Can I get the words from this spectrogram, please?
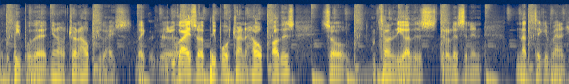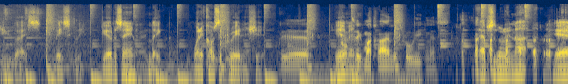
of the people that you know trying to help you guys. Like Yeah. you guys are people trying to help others. So I'm telling the others that are listening not to take advantage of you guys. Basically, you know what I'm saying? Like when it comes to creating shit. Yeah. Yeah, Don't man. take my kindness for weakness. Absolutely not. Yeah,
